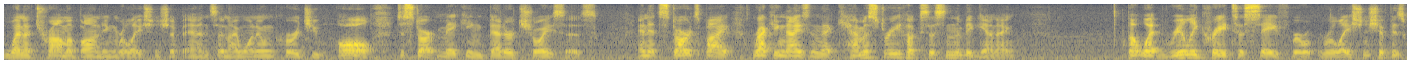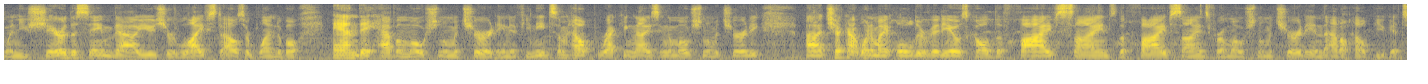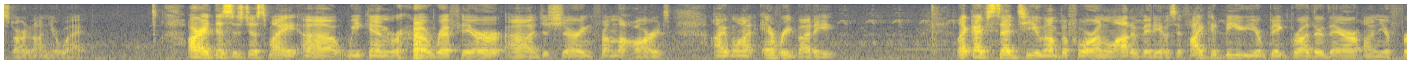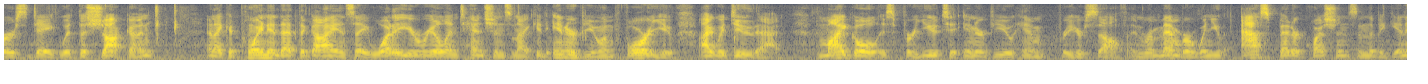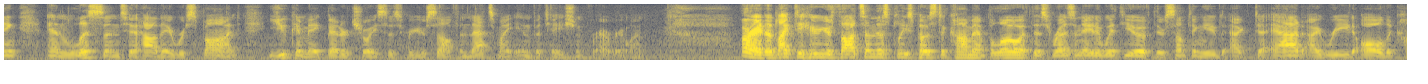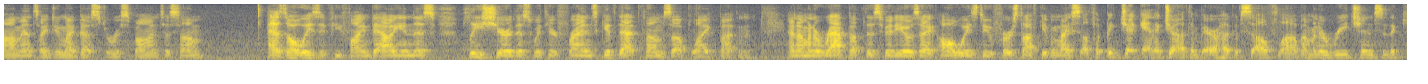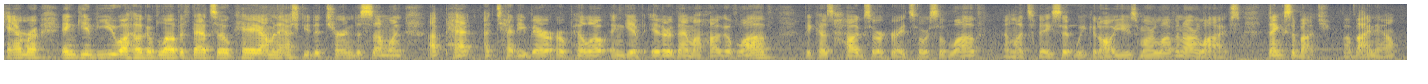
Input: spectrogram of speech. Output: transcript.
when a trauma bonding relationship ends. And I want to encourage you all to start making better choices. And it starts by recognizing that chemistry hooks us in the beginning but what really creates a safe re- relationship is when you share the same values, your lifestyles are blendable, and they have emotional maturity. And if you need some help recognizing emotional maturity, uh, check out one of my older videos called The Five Signs, The Five Signs for Emotional Maturity, and that'll help you get started on your way. All right, this is just my uh, weekend riff here, uh, just sharing from the heart. I want everybody, like I've said to you on before on a lot of videos, if I could be your big brother there on your first date with the shotgun, and I could point it at the guy and say, What are your real intentions? And I could interview him for you, I would do that. My goal is for you to interview him for yourself. And remember, when you ask better questions in the beginning and listen to how they respond, you can make better choices for yourself. And that's my invitation for everyone. All right, I'd like to hear your thoughts on this. Please post a comment below if this resonated with you. If there's something you'd like to add, I read all the comments. I do my best to respond to some. As always, if you find value in this, please share this with your friends. Give that thumbs up like button. And I'm going to wrap up this video as I always do. First off, giving myself a big, gigantic Jonathon Bear hug of self-love. I'm going to reach into the camera and give you a hug of love if that's okay. I'm going to ask you to turn to someone, a pet, a teddy bear, or pillow, and give it or them a hug of love because hugs are a great source of love. And let's face it, we could all use more love in our lives. Thanks a bunch. Bye-bye now.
